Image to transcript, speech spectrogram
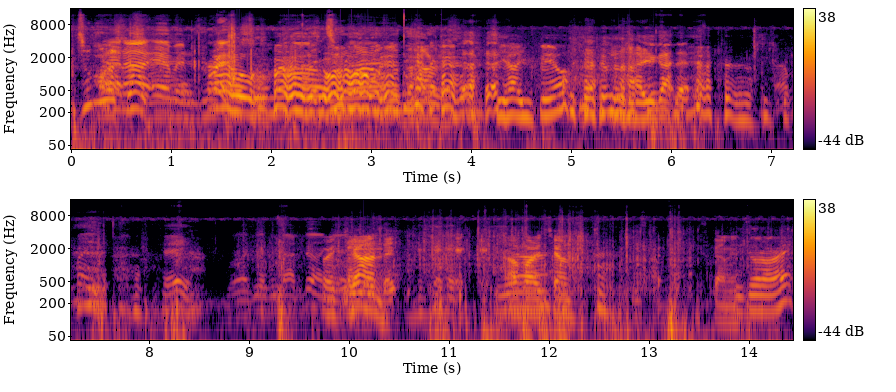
Two Man, I am impressed. Oh. See how you feel? nah, you got that. Hey. Where's John? How far is John? He's You coming. doing all right?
